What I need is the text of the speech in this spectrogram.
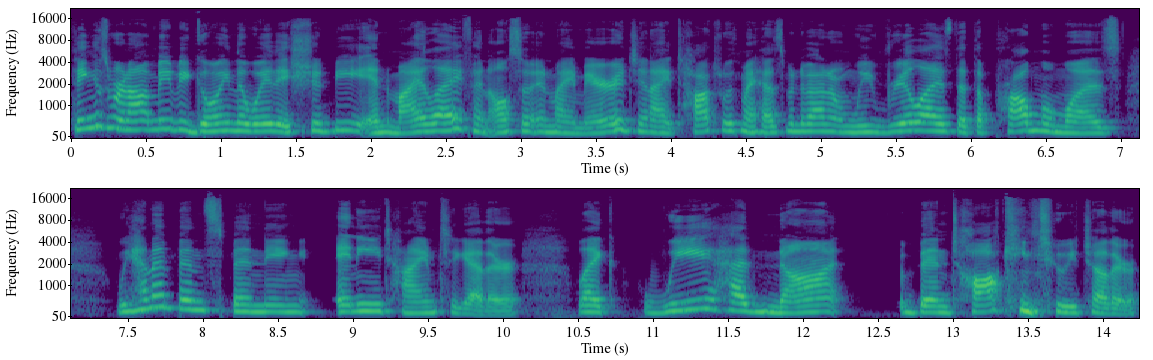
things were not maybe going the way they should be in my life and also in my marriage. And I talked with my husband about it, and we realized that the problem was we hadn't been spending any time together. Like, we had not been talking to each other,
